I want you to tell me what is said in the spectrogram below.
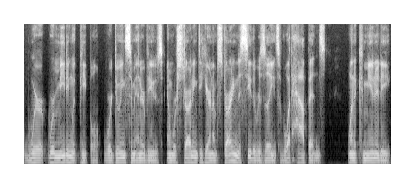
we're we're meeting with people, we're doing some interviews, and we're starting to hear, and I'm starting to see the resilience of what happens when a community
